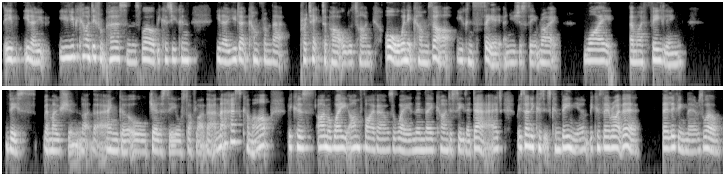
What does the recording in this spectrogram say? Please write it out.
you know you, you become a different person as well because you can you know you don't come from that protector part all the time. Or when it comes up you can see it and you just think right why am I feeling this emotion like that anger or jealousy or stuff like that? And that has come up because i'm away i'm five hours away and then they kind of see their dad but it's only because it's convenient because they're right there. They're living there as well.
